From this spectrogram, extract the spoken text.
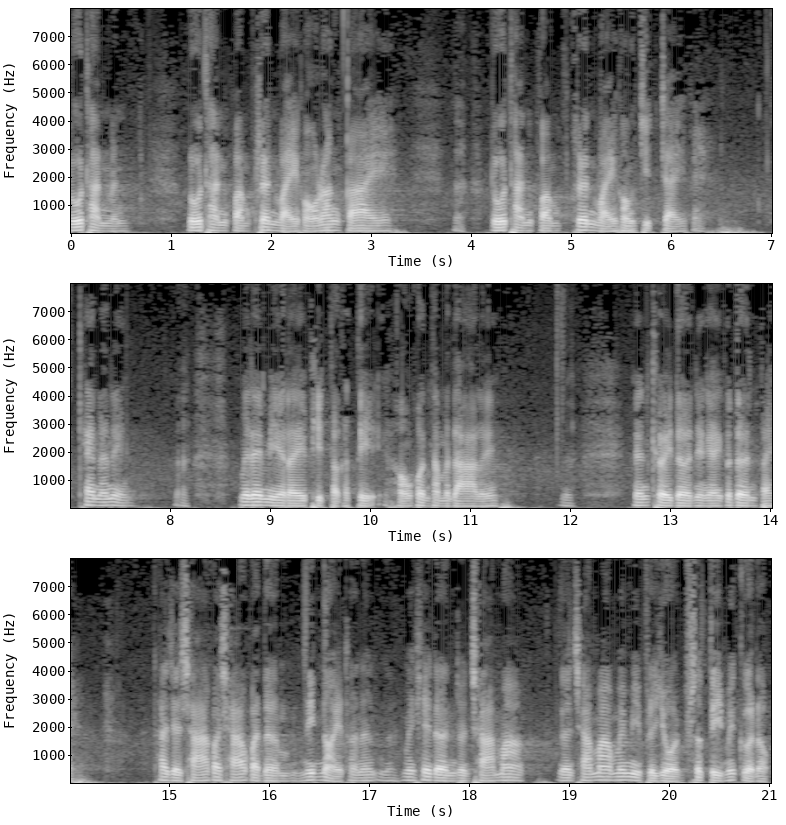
รู้ทันมัน รู้ทันความเคลื่อนไหวของร่างกาย รู้ทันความเคลื่อนไหวของจิตใจไป แค่นั้นเองไม่ได้มีอะไรผิดปกติของคนธรรมดาเลยงั้นเคยเดินยังไงก็เดินไป ถ้าจะช้าก็ช้ากว่าเดิม นิดหน่อยเท่านั้นไม่ใช่เดินจนช้ามาก เดินช้ามากไม่มีประโยชน์ สติไม่เกิดหรอก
